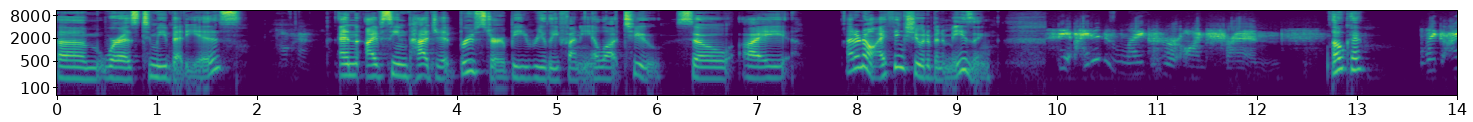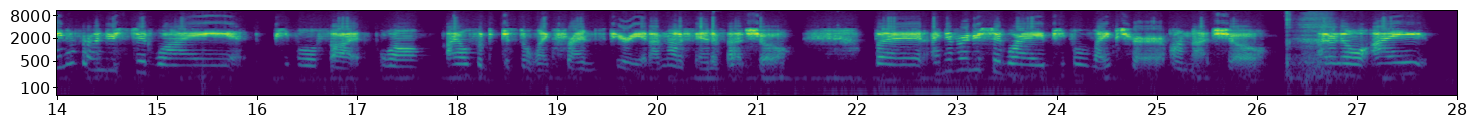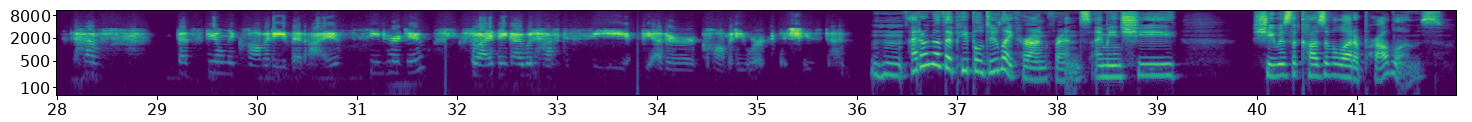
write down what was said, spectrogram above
Um, whereas to me Betty is. Okay. And I've seen Paget Brewster be really funny a lot too. So I I don't know, I think she would have been amazing. See, I didn't like her on Friends. Okay. Like, I never understood why people thought, well, I also just don't like Friends, period. I'm not a fan of that show. But I never understood why people liked her on that show. I don't know. I have, that's the only comedy that I've seen her do. So I think I would have to see the other comedy work that she's done. hmm I don't know that people do like her on Friends. I mean, she she was the cause of a lot of problems.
